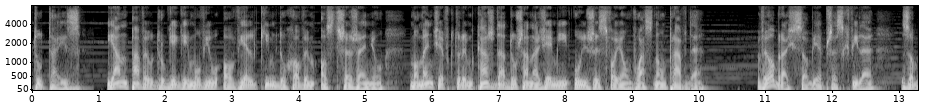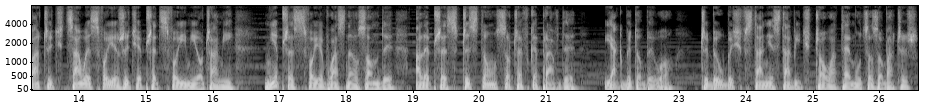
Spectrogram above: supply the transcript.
tutaj z Jan Paweł II mówił o wielkim duchowym ostrzeżeniu, momencie, w którym każda dusza na ziemi ujrzy swoją własną prawdę. Wyobraź sobie przez chwilę zobaczyć całe swoje życie przed swoimi oczami, nie przez swoje własne osądy, ale przez czystą soczewkę prawdy. Jakby to było – czy byłbyś w stanie stawić czoła temu, co zobaczysz?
